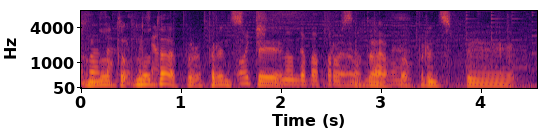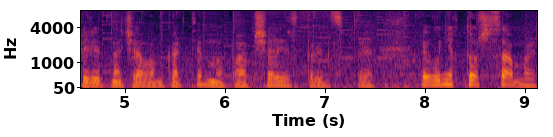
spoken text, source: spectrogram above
в Ну, глазах д- ну да, в принципе... Очень много вопросов Э, Да, было. в принципе, перед началом картин мы пообщались, в принципе. И у них то же самое,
